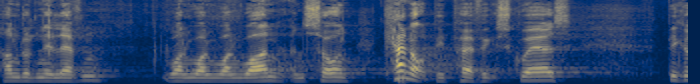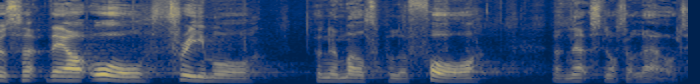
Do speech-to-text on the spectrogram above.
111, 1111, and so on, cannot be perfect squares because they are all three more than a multiple of four, and that's not allowed.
